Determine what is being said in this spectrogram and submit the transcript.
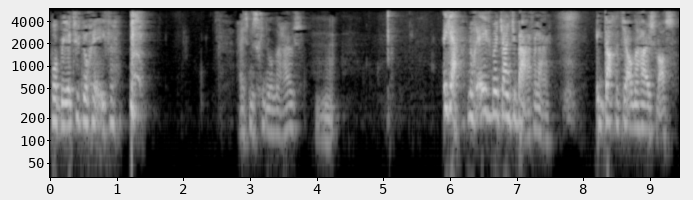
Probeert u het nog even. Hij is misschien al naar huis. Hmm. Ja, nog even met Jantje Bavelaar. Ik dacht dat je al naar huis was.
